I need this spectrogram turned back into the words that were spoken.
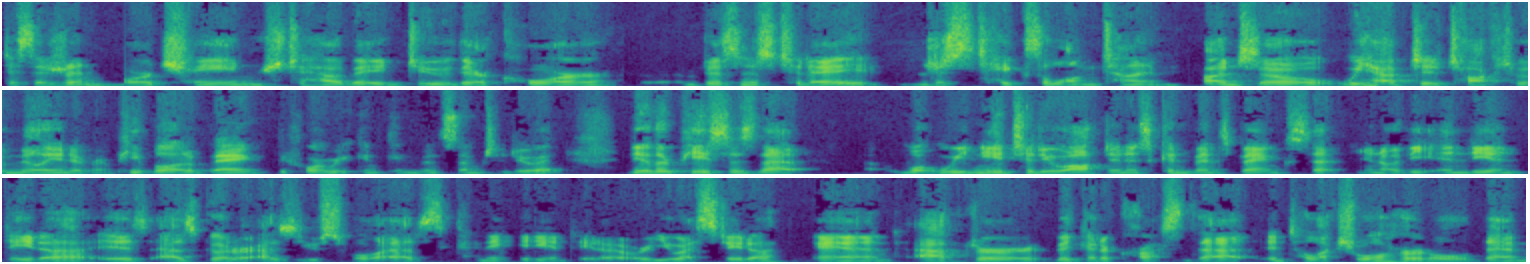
decision or change to how they do their core business today just takes a long time. And so we have to talk to a million different people at a bank before we can convince them to do it. The other piece is that what we need to do often is convince banks that you know the Indian data is as good or as useful as Canadian data or US data. And after they get across that intellectual hurdle, then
